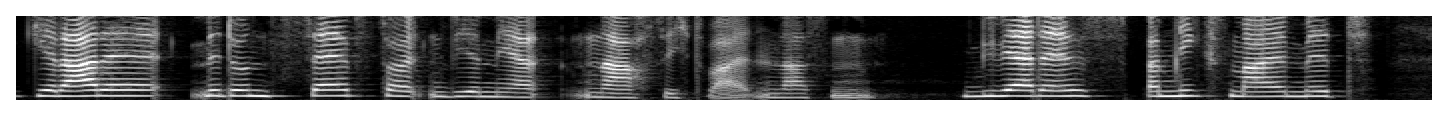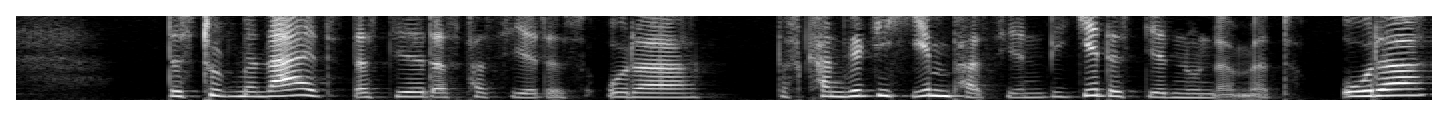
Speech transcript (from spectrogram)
gerade mit uns selbst sollten wir mehr Nachsicht walten lassen. Wie wäre es beim nächsten Mal mit, das tut mir leid, dass dir das passiert ist oder das kann wirklich jedem passieren. Wie geht es dir nun damit? Oder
